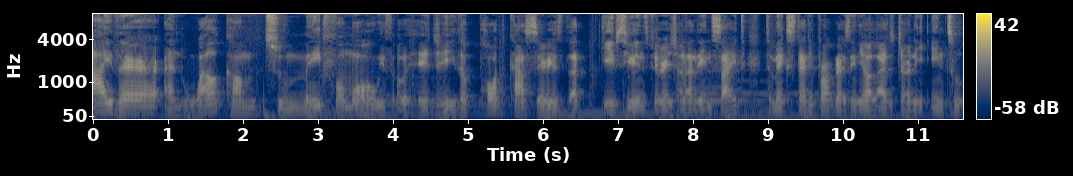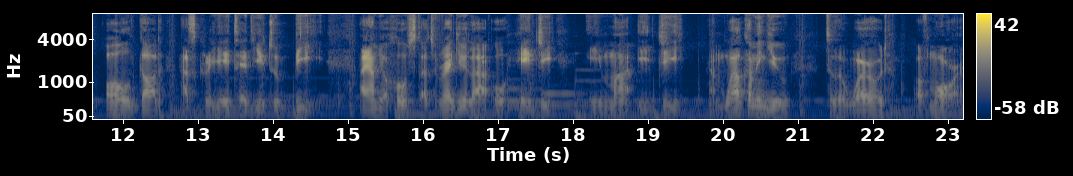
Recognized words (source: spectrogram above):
Hi there, and welcome to Made for More with Oheji, the podcast series that gives you inspiration and insight to make steady progress in your life's journey into all God has created you to be. I am your host as regular Oheji Ima Iji. I'm welcoming you to the world of more.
